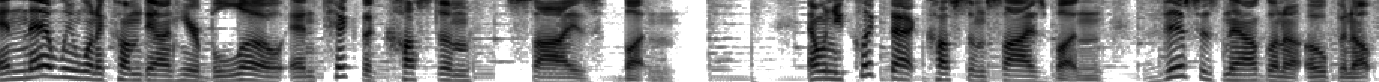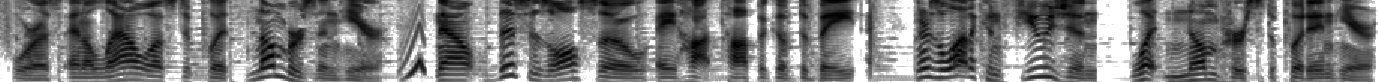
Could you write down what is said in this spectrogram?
And then we want to come down here below and tick the custom size button. Now when you click that custom size button, this is now going to open up for us and allow us to put numbers in here. Now, this is also a hot topic of debate there's a lot of confusion what numbers to put in here.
